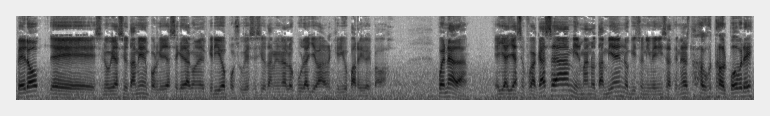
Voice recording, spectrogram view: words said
Pero eh, si no hubiera sido también porque ella se queda con el crío, pues hubiese sido también una locura llevar al crío para arriba y para abajo. Pues nada, ella ya se fue a casa, mi hermano también, no quiso ni venirse a cenar, estaba agotado el pobre,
